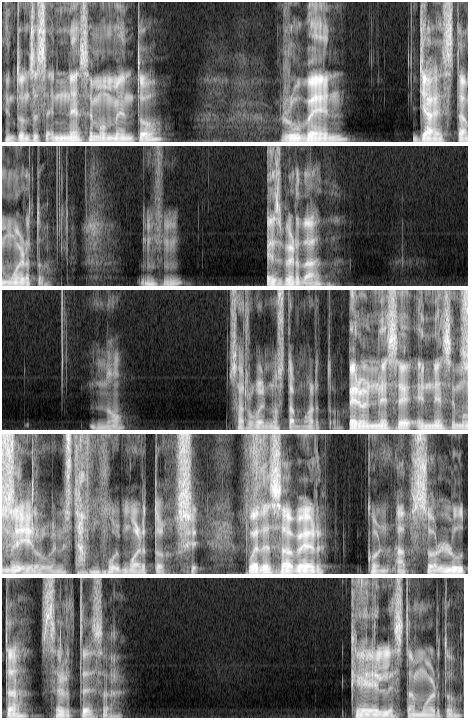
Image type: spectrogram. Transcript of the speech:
Entonces, en ese momento, Rubén ya está muerto. Ujú. ¿Es verdad? No. O sea, Rubén no está muerto. Pero en ese, en ese Sí, momento Rubén está muy muerto. Sí. puedes saber con absoluta certeza que él está muerto.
